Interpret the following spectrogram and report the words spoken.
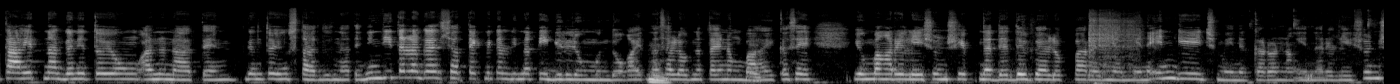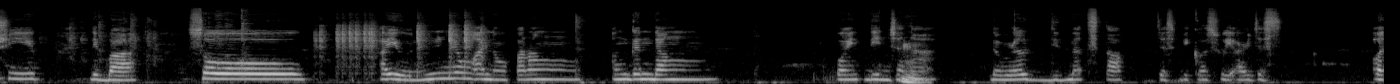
kahit na ganito yung ano natin, ganito yung status natin, hindi talaga siya technically natigil yung mundo kahit nasa Hmm. loob na tayo ng bahay. Kasi yung mga relationship na de-develop pa rin yan. May na-engage, may nagkaroon ng in relationship, di ba? So, ayun, yun yung ano, parang ang gandang point din siya na the world did not stop just because we are just on,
